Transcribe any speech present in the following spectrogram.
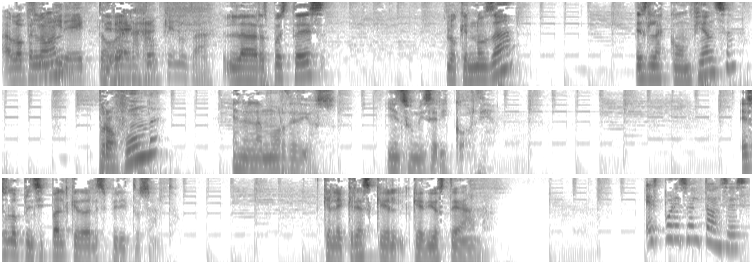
a lo pelón, Sí, directo. directo, ¿Qué nos da? la respuesta es, lo que nos da es la confianza profunda en el amor de Dios y en su misericordia. Eso es lo principal que da el Espíritu Santo. Que le creas que, él- que Dios te ama. Es por eso entonces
